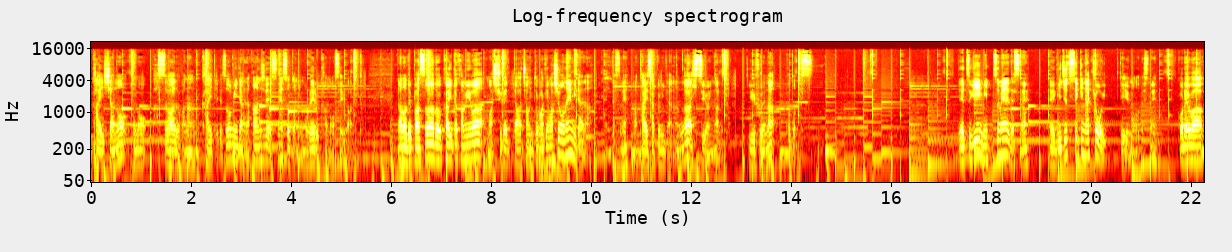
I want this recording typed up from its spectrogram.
会社のこのパスワードがなんか書いてるぞみたいな感じでですね外に漏れる可能性があると。なのでパスワードを書いた紙は、まあ、シュレッダーちゃんと書けましょうねみたいなですね、まあ、対策みたいなのが必要になるというふうなことです。で次3つ目ですね。技術的な脅威っていうものですね。これは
